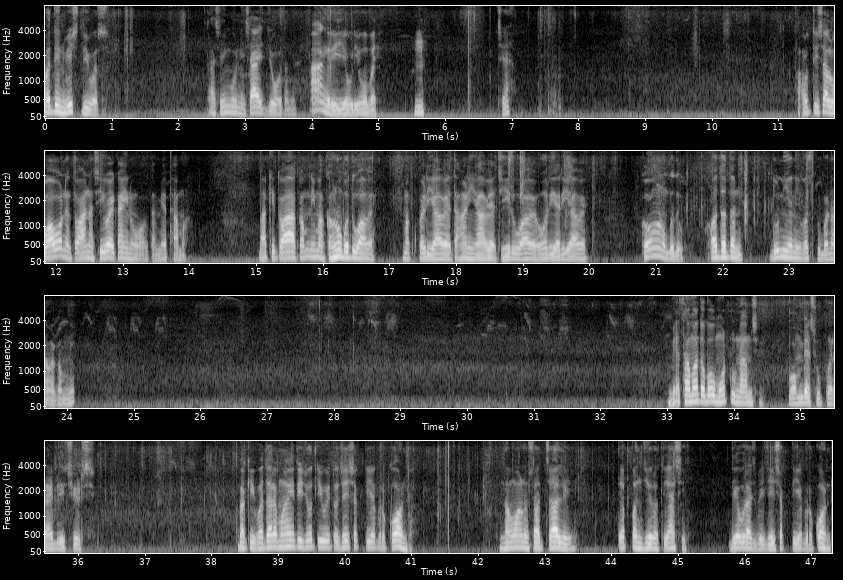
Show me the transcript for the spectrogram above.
વધીને વીસ દિવસ. આ સિંગુની સાઈઝ જુઓ તમે. આંગળી એવડી હો ભાઈ. હમ. આવતી સાલ વાવો ને તો આના સિવાય કાંઈ ન વાવતા મેથામાં. બાકી તો આ કંપનીમાં ઘણું બધું આવે. મગફળી આવે, ધાણી આવે, જીરું આવે હોરિયરી આવે. ઘણું બધું અદ્યતન દુનિયાની વસ્તુ બનાવે કંપની. મેથામાં તો બહુ મોટું નામ છે. Bombay super hybrid seeds. બાકી વધારે માહિતી જોતી હોય તો જય શક્તિ અગ્ર કોંઢ. નવ્વાણું સાત ચાલીસ ત્રેપન જીરો ત્યાંસી. દેવરાજભાઈ જય શક્તિ અગ્ર કોંઢ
